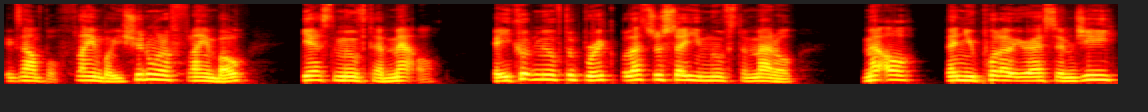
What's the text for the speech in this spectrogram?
example, flame bow, you shoot him with a flame bow, he has to move to metal. Okay, he could move to brick, but let's just say he moves to metal. Metal then you pull out your SMG,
